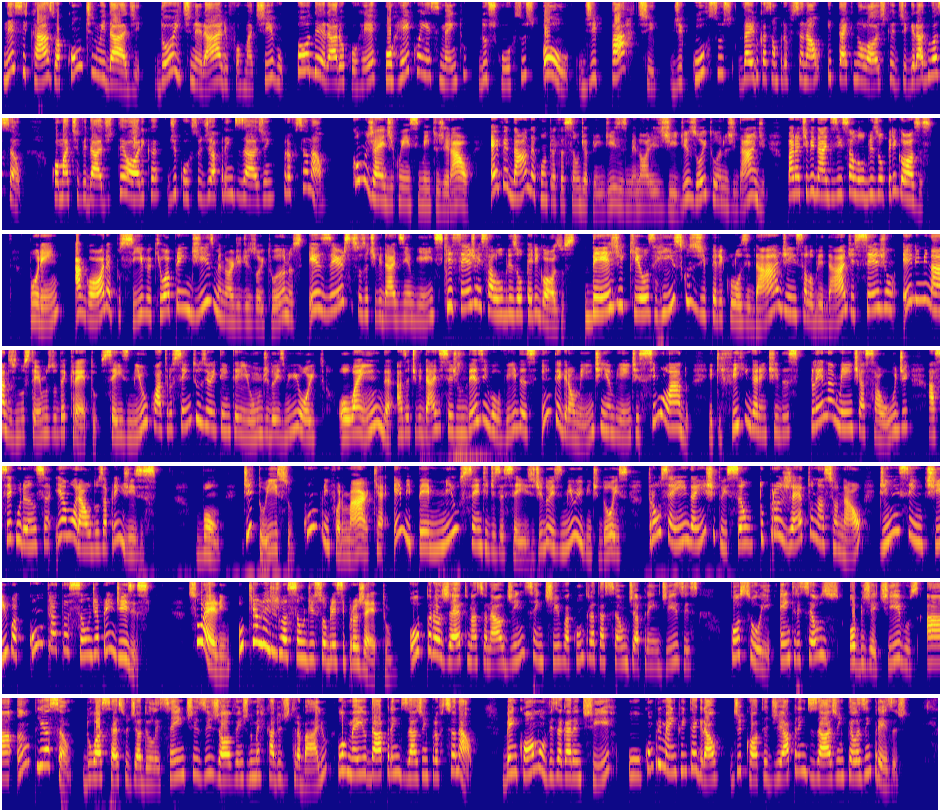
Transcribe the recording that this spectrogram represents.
Nesse caso, a continuidade do itinerário formativo poderá ocorrer por reconhecimento dos cursos ou de parte de cursos da educação profissional e tecnológica de graduação, como atividade teórica de curso de aprendizagem profissional. Como já é de conhecimento geral, é vedada a contratação de aprendizes menores de 18 anos de idade para atividades insalubres ou perigosas. Porém, agora é possível que o aprendiz menor de 18 anos exerça suas atividades em ambientes que sejam insalubres ou perigosos, desde que os riscos de periculosidade e insalubridade sejam eliminados nos termos do decreto 6481 de 2008, ou ainda as atividades sejam desenvolvidas integralmente em ambiente simulado e que fiquem garantidas plenamente a saúde, a segurança e a moral dos aprendizes. Bom, dito isso, cumpre informar que a MP 1116 de 2022 trouxe ainda a instituição do Projeto Nacional de Incentivo à Contratação de Aprendizes. Suelen, o que a legislação diz sobre esse projeto? O Projeto Nacional de Incentivo à Contratação de Aprendizes possui entre seus objetivos a ampliação do acesso de adolescentes e jovens no mercado de trabalho por meio da aprendizagem profissional, bem como visa garantir o cumprimento integral de cota de aprendizagem pelas empresas.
